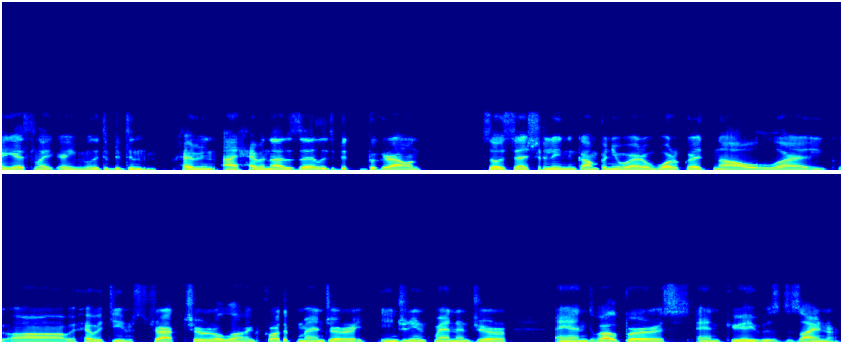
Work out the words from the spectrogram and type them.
I guess like I'm a little bit in having I have another little bit background. So essentially in the company where I work right now, like uh we have a team structure like product manager, engineering manager, and developers and QA with designer.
